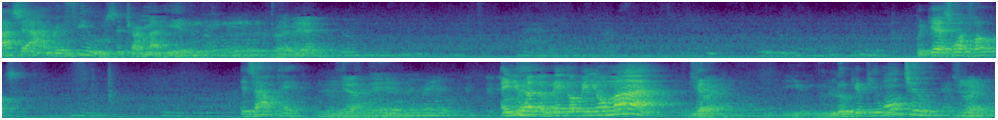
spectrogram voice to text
I said, I refuse to turn my head. But guess what, folks? It's out there. Yeah. And you have to make up in your mind. Yeah. right. You, you look if you want to, That's right.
